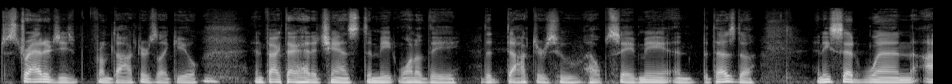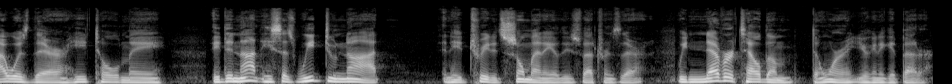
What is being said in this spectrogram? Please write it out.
strategies from doctors like you. Hmm. In fact, I had a chance to meet one of the the doctors who helped save me in Bethesda, and he said when I was there, he told me he did not. He says we do not, and he treated so many of these veterans there. We never tell them, "Don't worry, you're going to get better."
